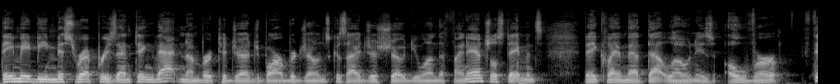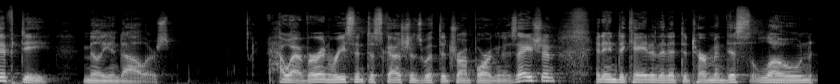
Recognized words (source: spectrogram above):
they may be misrepresenting that number to Judge Barbara Jones because I just showed you on the financial statements they claim that that loan is over 50 million dollars. However, in recent discussions with the Trump organization, it indicated that it determined this loan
